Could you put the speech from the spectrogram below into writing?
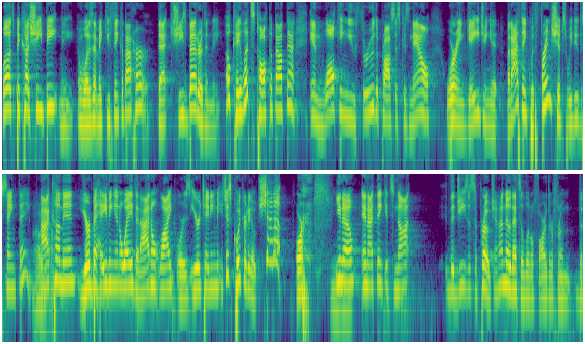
Well, it's because she beat me. And what does that make you think about her? That she's better than me. Okay, let's talk about that. And walking you through the process because now we're engaging it. But I think with friendships, we do the same thing. I come in, you're behaving in a way that I don't like or is irritating me. It's just quicker to go, shut up. Or, you know, and I think it's not the Jesus approach. And I know that's a little farther from the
